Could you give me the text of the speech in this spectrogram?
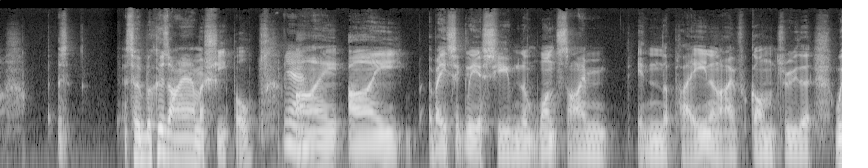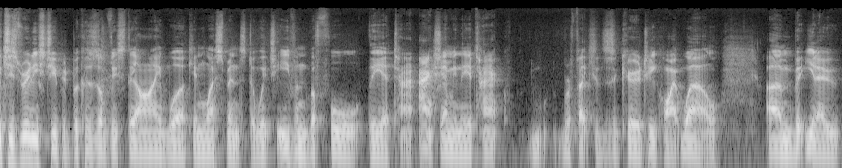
so because I am a sheeple, Yeah. I I basically assume that once I'm in the plane and I've gone through the, which is really stupid because obviously I work in Westminster, which even before the attack, actually, I mean the attack reflected the security quite well, um, but you know,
